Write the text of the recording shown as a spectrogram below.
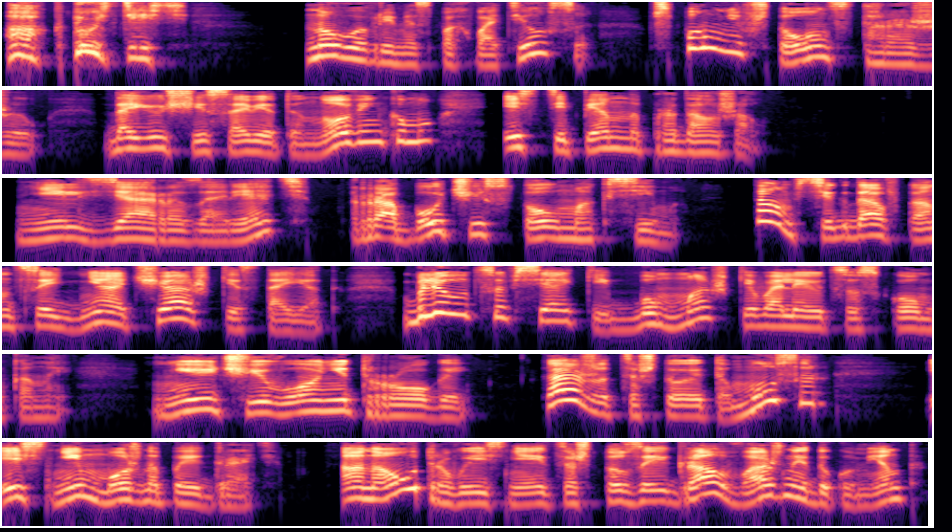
«А, кто здесь?» Но вовремя спохватился, вспомнив, что он сторожил, дающий советы новенькому, и степенно продолжал. Нельзя разорять рабочий стол Максима. Там всегда в конце дня чашки стоят, блюдца всякие, бумажки валяются скомканные. Ничего не трогай. Кажется, что это мусор, и с ним можно поиграть. А на утро выясняется, что заиграл важный документ.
